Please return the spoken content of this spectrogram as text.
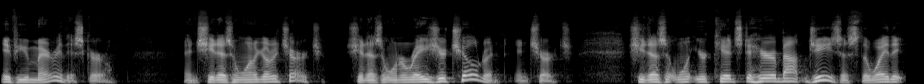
if you marry this girl? And she doesn't want to go to church. She doesn't want to raise your children in church. She doesn't want your kids to hear about Jesus the way that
